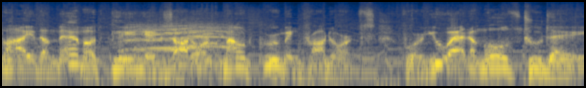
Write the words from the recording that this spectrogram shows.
Buy the Mammoth King Exotic Mount Grooming products for you animals today.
